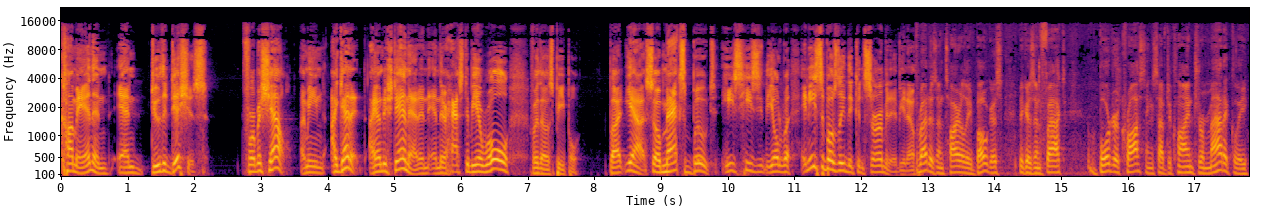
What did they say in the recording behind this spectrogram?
come in and, and do the dishes for Michelle? I mean, I get it. I understand that. And, and there has to be a role for those people. But yeah, so Max Boot, he's, he's the old, and he's supposedly the conservative, you know? threat is entirely bogus because, in fact, border crossings have declined dramatically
